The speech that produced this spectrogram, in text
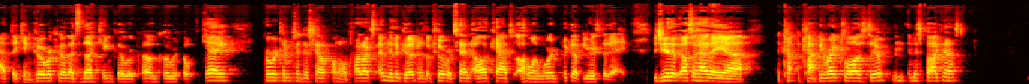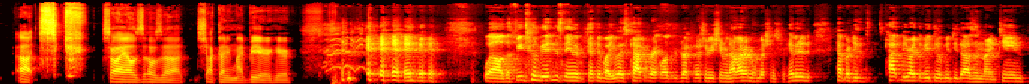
at the King Cobra Co. That's the King Cobra Co. Cobra Co. with K. For a 10% discount on all products, enter the code the Cobra 10, all caps, all one word. Pick up yours today. Did you know that we also had a, uh, a, co- copyright clause too in, in this podcast? Uh, sorry, I was I was uh, shotgunning my beer here. well, the feed to be in this name is protected by U.S. copyright law. laws. Production distribution without my written permission is prohibited. Copyright, copyright the feed to be 2019.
